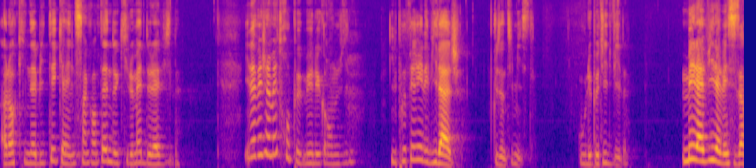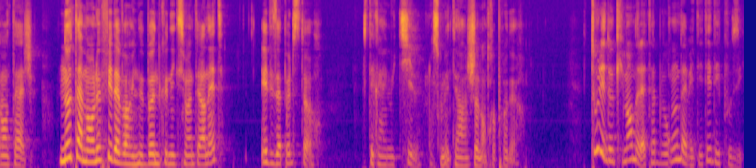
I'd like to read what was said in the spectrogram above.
alors qu'il n'habitait qu'à une cinquantaine de kilomètres de la ville. Il n'avait jamais trop aimé les grandes villes. Il préférait les villages, plus intimistes, ou les petites villes. Mais la ville avait ses avantages, notamment le fait d'avoir une bonne connexion Internet et des Apple Store. C'était quand même utile lorsqu'on était un jeune entrepreneur. Tous les documents de la table ronde avaient été déposés.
